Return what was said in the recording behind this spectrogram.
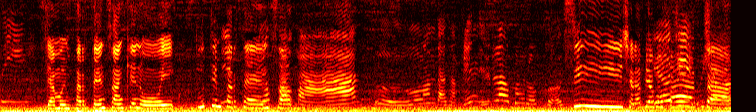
Sì. Siamo in partenza anche noi. Tutti in partenza. papà sono andata a prendere la Marocco. Sì, ce l'abbiamo fatta.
